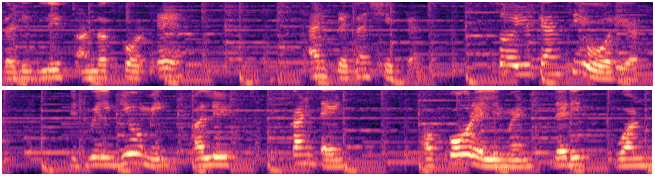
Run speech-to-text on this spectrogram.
that is list underscore A and press and shift enter. So you can see over here it will give me a list contain of 4 elements that is 1, 2,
